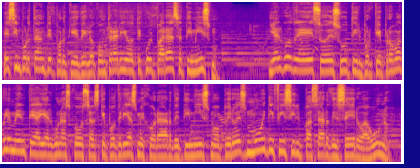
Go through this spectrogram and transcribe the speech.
Es importante porque de lo contrario te culparás a ti mismo. Y algo de eso es útil porque probablemente hay algunas cosas que podrías mejorar de ti mismo, pero es muy difícil pasar de cero a uno.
